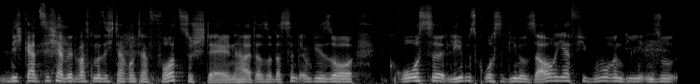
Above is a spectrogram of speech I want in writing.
nicht ganz sicher bin, was man sich darunter vorzustellen hat. Also das sind irgendwie so große, lebensgroße Dinosaurierfiguren, die so,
